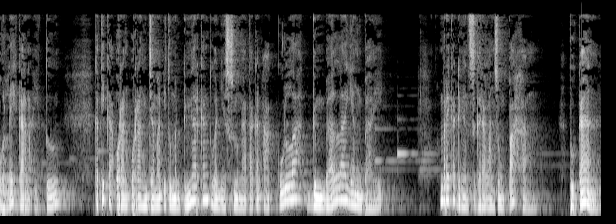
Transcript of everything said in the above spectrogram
Oleh karena itu, ketika orang-orang zaman itu mendengarkan Tuhan Yesus mengatakan, "Akulah gembala yang baik," mereka dengan segera langsung paham Bukan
